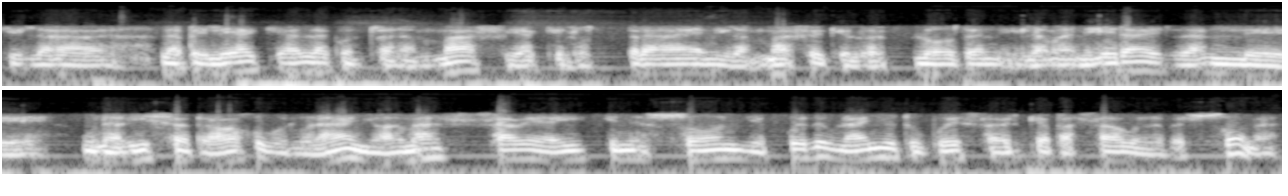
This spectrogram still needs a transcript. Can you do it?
que la, la pelea que habla contra las mafias que los traen y las mafias que los explotan y la manera es darle una visa a trabajo por un año. Además, sabe ahí quiénes son y después de un año tú puedes saber qué ha pasado con la persona.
